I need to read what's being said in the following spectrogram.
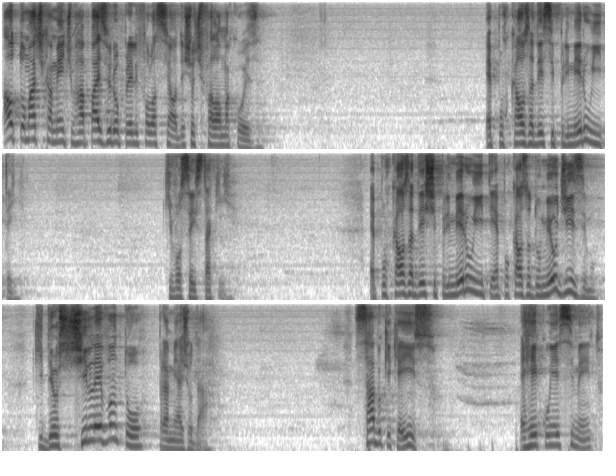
automaticamente o rapaz virou para ele e falou assim: Ó, deixa eu te falar uma coisa. É por causa desse primeiro item que você está aqui. É por causa deste primeiro item, é por causa do meu dízimo, que Deus te levantou para me ajudar. Sabe o que é isso? É reconhecimento.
